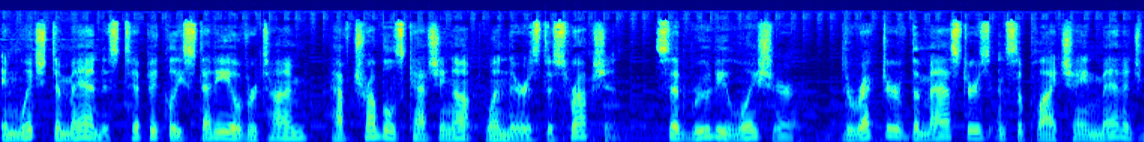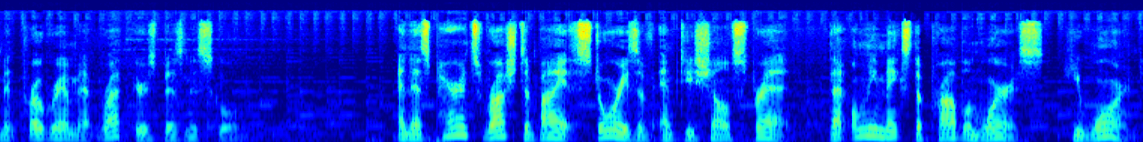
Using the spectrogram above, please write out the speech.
in which demand is typically steady over time, have troubles catching up when there is disruption, said Rudy Leuschner, director of the Masters in Supply Chain Management program at Rutgers Business School. And as parents rush to buy it, stories of empty shelves spread, that only makes the problem worse he warned.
